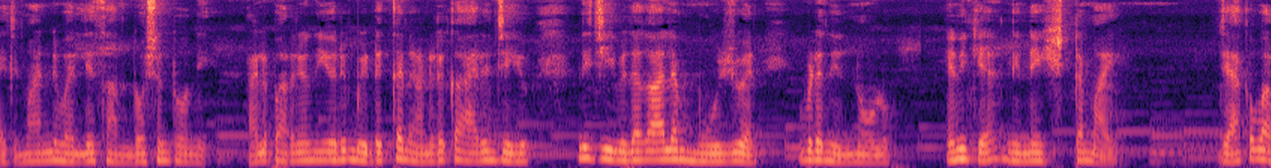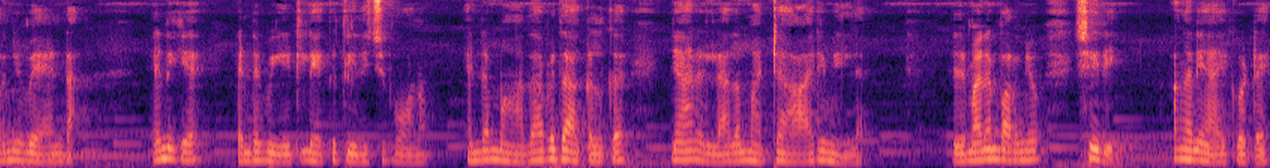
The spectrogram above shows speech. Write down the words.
യജമാനിന് വലിയ സന്തോഷം തോന്നി. അയാൾ പറഞ്ഞു നീ ഒരു മിടുക്കനാണ് ഒരു കാര്യം ചെയ്യൂ. നീ ജീവിതകാലം മുഴുവൻ ഇവിടെ നിന്നോളൂ. എനിക്ക് നിന്നെ ഇഷ്ടമായി. ജാക്ക് പറഞ്ഞു വേണ്ട. എനിക്ക് എന്റെ വീട്ടിലേക്ക് തിരിച്ചു പോകണം എന്റെ മാതാപിതാക്കൾക്ക് ഞാനല്ലാതെ മറ്റാരുമില്ല. യജമാനൻ പറഞ്ഞു ശരി അങ്ങനെ ആയിക്കോട്ടെ.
